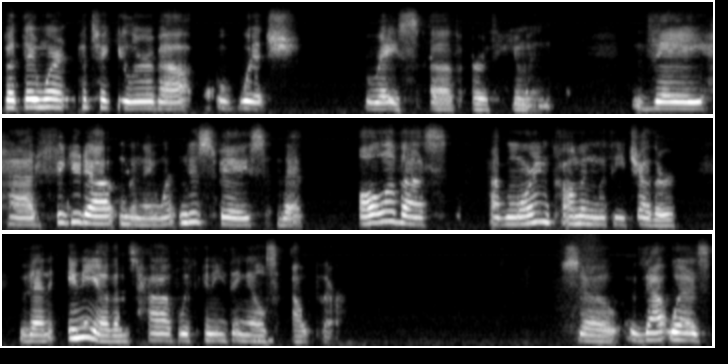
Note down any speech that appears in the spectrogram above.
but they weren't particular about which race of Earth human. They had figured out when they went into space that all of us have more in common with each other than any of us have with anything else out there. So that was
